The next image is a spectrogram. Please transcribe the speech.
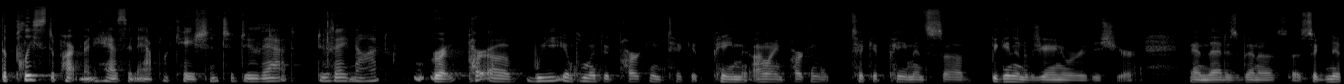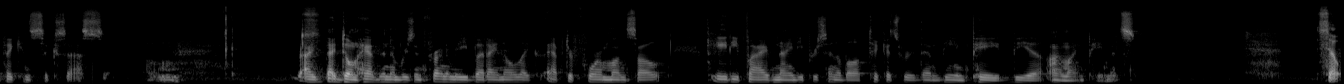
The police department has an application to do that, do they not? Right, par, uh, we implemented parking ticket payment, online parking ticket payments, uh, beginning of January this year. And that has been a, a significant success. Um, I, I don't have the numbers in front of me, but I know like after four months out, 85, 90% of all tickets were then being paid via online payments. So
